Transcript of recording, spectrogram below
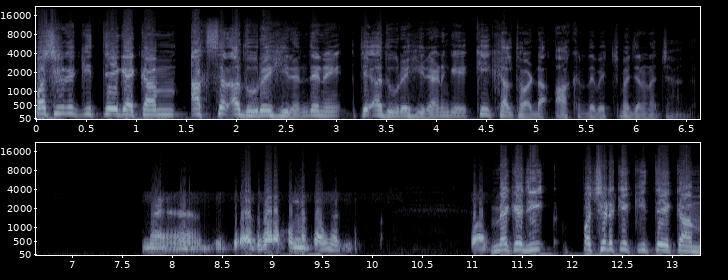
ਪਛੜ ਕੀਤੇ ਗਏ ਕੰਮ ਅਕਸਰ ਅਧੂਰੇ ਹੀ ਰਹਿੰਦੇ ਨੇ ਤੇ ਅਧੂਰੇ ਹੀ ਰਹਿਣਗੇ। ਕੀ ਖਿਆਲ ਤੁਹਾਡਾ ਆਖਰ ਦੇ ਵਿੱਚ? ਮੈਂ ਜਾਣਨਾ ਚਾਹਾਂਗਾ। ਦੁਬਾਰਾ ਸੁਣਨਾ ਚਾਹੂੰਗਾ ਜੀ। ਸਵਾਲ। ਮੈਂ ਕਿਹਾ ਜੀ ਪਛੜ ਕੇ ਕੀਤੇ ਕੰਮ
